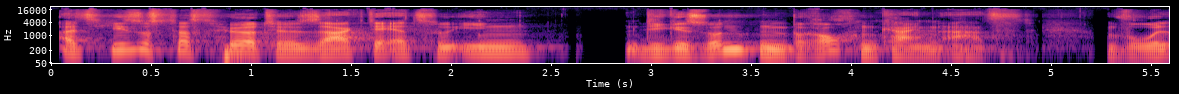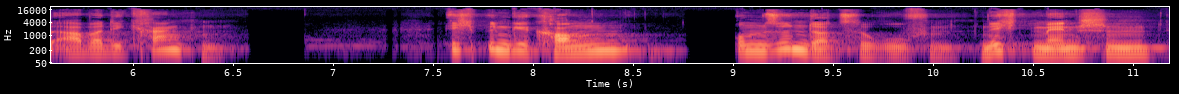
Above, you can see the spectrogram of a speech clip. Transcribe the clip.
Als Jesus das hörte, sagte er zu ihnen, die Gesunden brauchen keinen Arzt, wohl aber die Kranken. Ich bin gekommen, um Sünder zu rufen, nicht Menschen,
